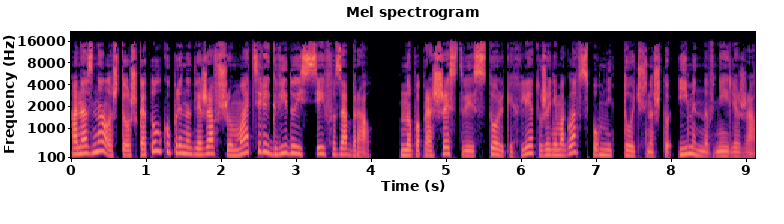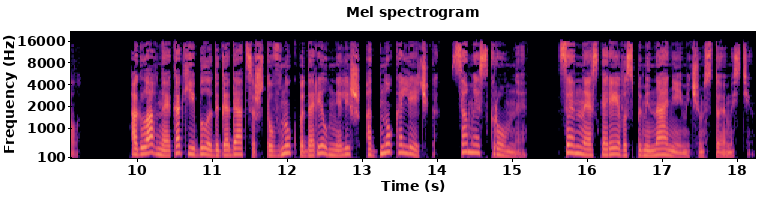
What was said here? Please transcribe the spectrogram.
Она знала, что шкатулку, принадлежавшую матери, Гвиду из сейфа забрал, но по прошествии стольких лет уже не могла вспомнить точно, что именно в ней лежало. А главное, как ей было догадаться, что внук подарил мне лишь одно колечко, самое скромное, ценное скорее воспоминаниями, чем стоимостью.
